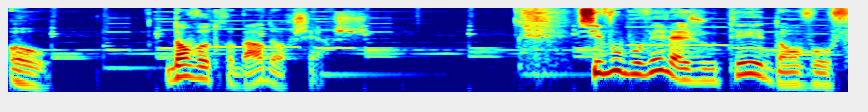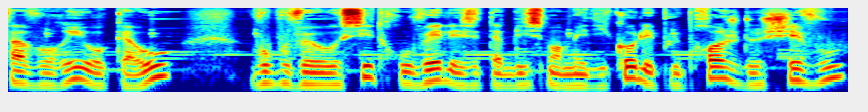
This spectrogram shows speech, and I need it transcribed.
J-N-T-O dans votre barre de recherche. Si vous pouvez l'ajouter dans vos favoris au cas où, vous pouvez aussi trouver les établissements médicaux les plus proches de chez vous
